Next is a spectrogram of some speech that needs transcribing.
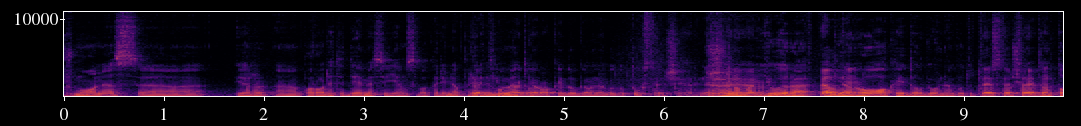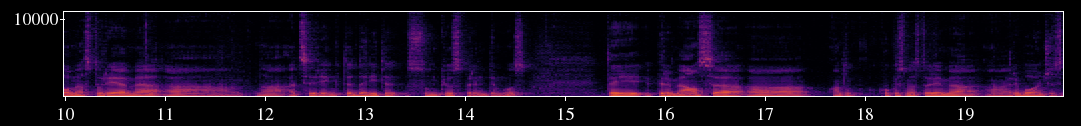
žmonės ir a, parodyti dėmesį jiems vakarinio prieimimo metu. Tai gerokai daugiau negu 2000, ar ne? Žinoma, jų yra Vėlgi... gerokai daugiau negu 2000. Taip, taip, taip. Dėl to mes turėjome a, na, atsirinkti, daryti sunkius sprendimus. Tai pirmiausia, a, kokius mes turėjome a, ribojančius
